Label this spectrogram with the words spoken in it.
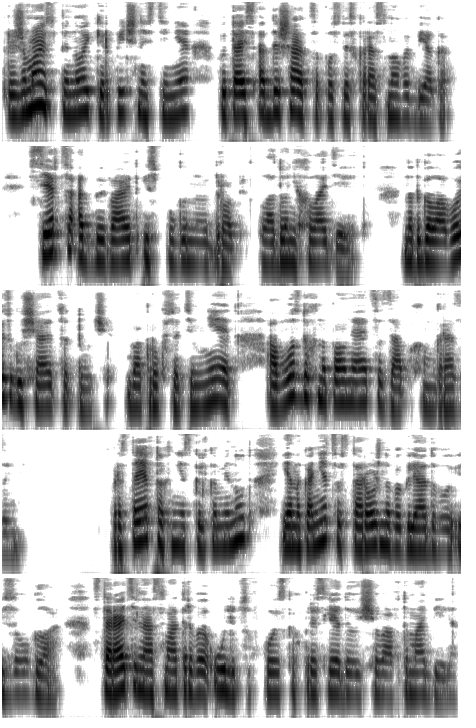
Прижимаюсь спиной к кирпичной стене, пытаясь отдышаться после скоростного бега. Сердце отбивает испуганную дробь, ладонь холодеет. Над головой сгущаются тучи, вокруг все темнеет, а воздух наполняется запахом грозы. Простояв так несколько минут, я, наконец, осторожно выглядываю из-за угла, старательно осматривая улицу в поисках преследующего автомобиля.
